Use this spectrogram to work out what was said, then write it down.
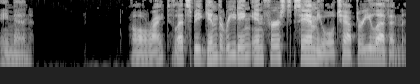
Amen. All right, let's begin the reading in 1 Samuel chapter 11.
